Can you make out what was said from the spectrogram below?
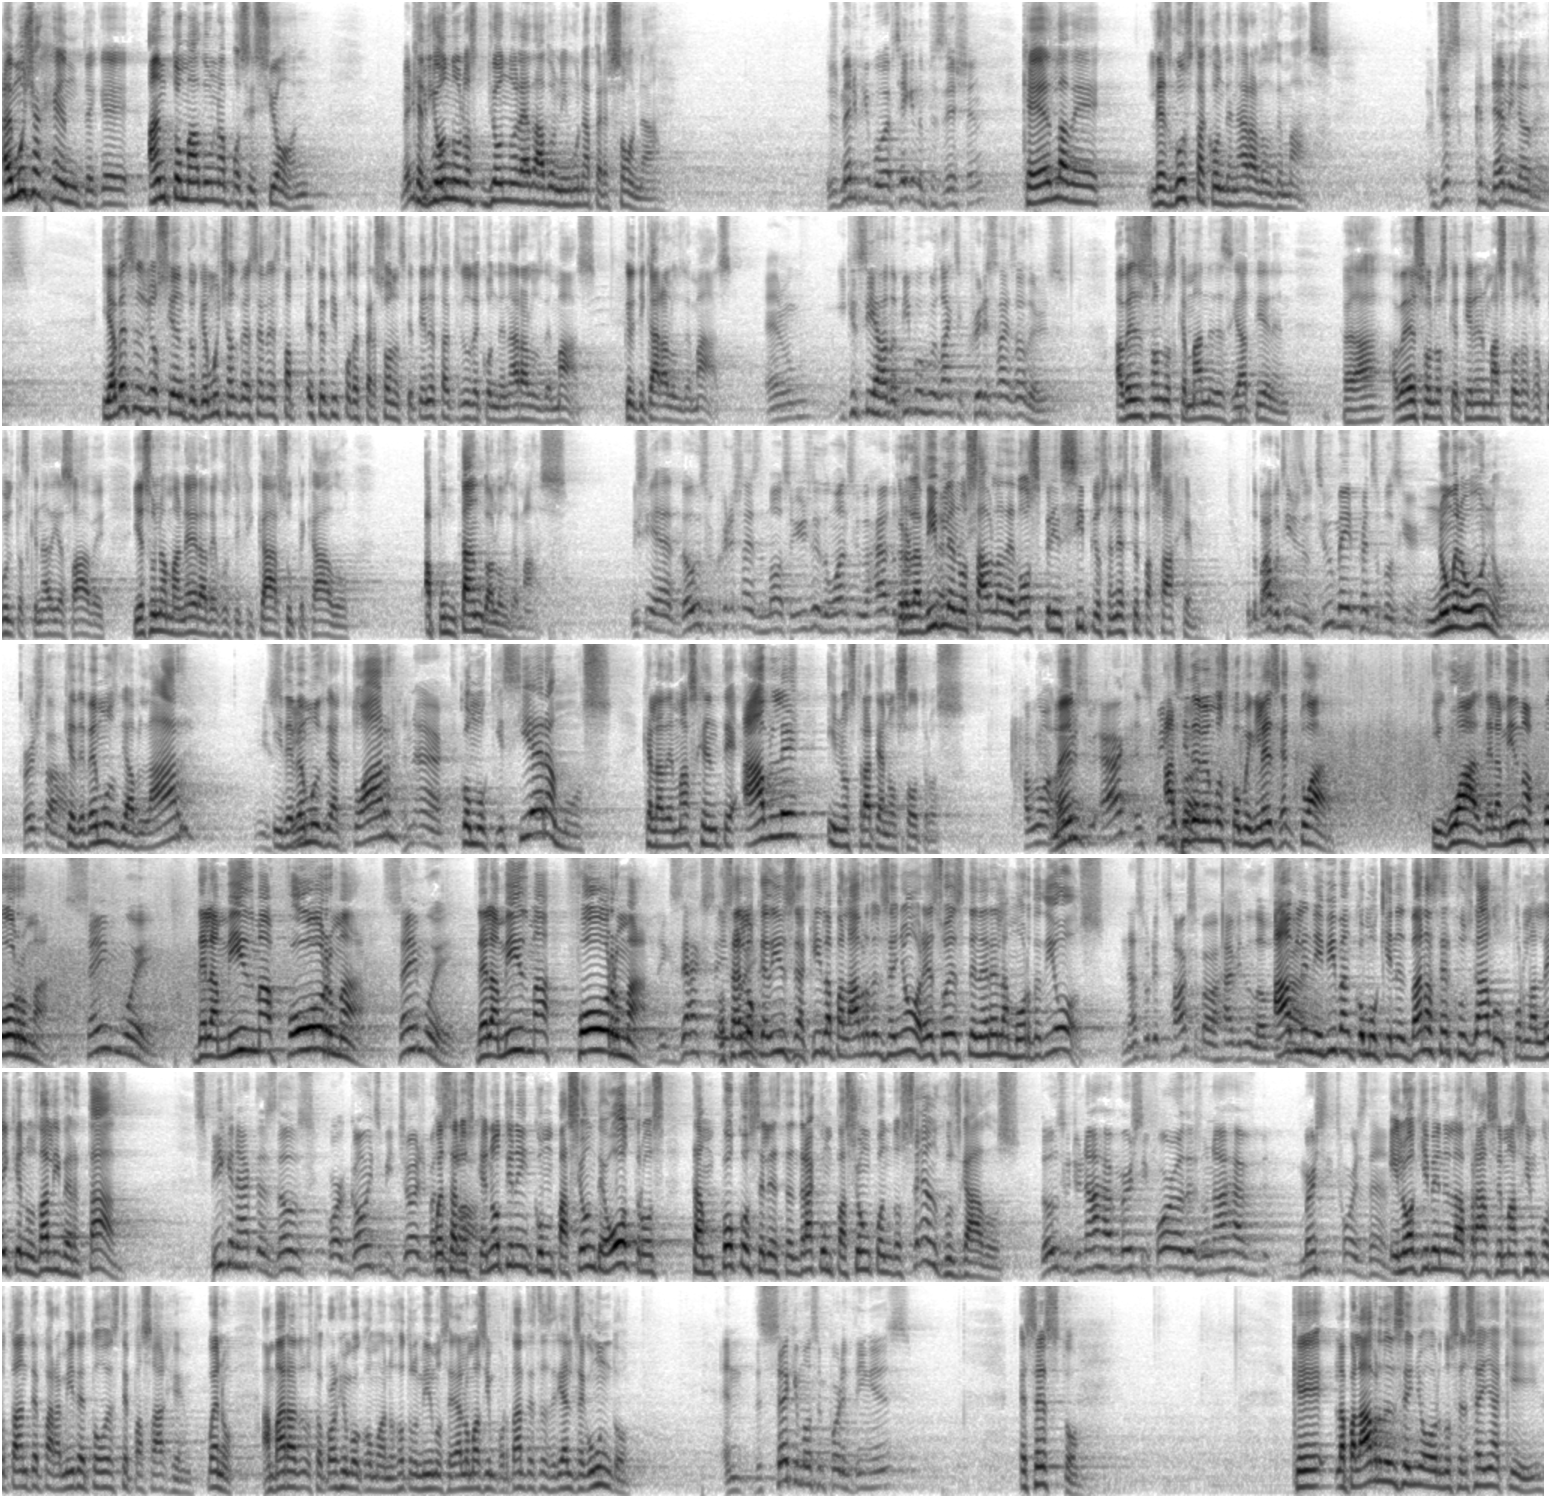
Hay mucha gente que han tomado una posición Many que people, Dios no, nos- Dios no le ha dado ninguna persona, there's many people who have taken the position que es la de les gusta condenar a los demás. of just condemning others. Y a veces yo siento que muchas veces esta- este tipo de personas que tienen esta actitud de condenar a los demás, criticar a los demás, And you can see how the people who like to criticize others a veces son los que más necesidad tienen, ¿verdad? A veces son los que tienen más cosas ocultas que nadie sabe. Y es una manera de justificar su pecado apuntando a los demás. We see that those who criticize the most are usually the ones who have the Pero most la Biblia nos habla de dos principios en este pasaje. But the Bible teaches of two main principles here. Número uno, que debemos de hablar y debemos de actuar como quisiéramos que la demás gente hable y nos trate a nosotros. how we want Amen. others to act and speak Así debemos como iglesia actuar. Igual, de la misma forma, Same way, de la misma forma. same way. De la misma forma. The exact same O sea, es way. lo que dice aquí la palabra del Señor. Eso es tener el amor de Dios. And that's what it talks about, having the love of Hablen God. y vivan como quienes van a ser juzgados por la ley que nos da libertad. Speak and act as those who are going to be judged by Pues the a los law. que no tienen compasión de otros, tampoco se les tendrá compasión cuando sean juzgados. Those who do not have mercy for others will not have mercy towards them. Y luego aquí viene la frase más importante para mí de todo este pasaje. Bueno, amar a nuestro prójimo como a nosotros mismos sería lo más importante, este sería el segundo. And the second most important thing is Es esto, que la palabra del Señor nos enseña aquí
